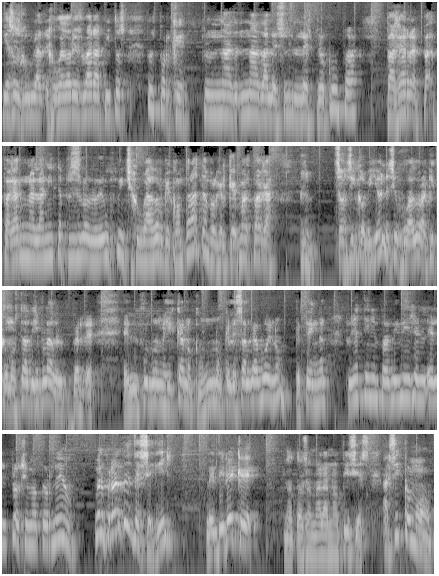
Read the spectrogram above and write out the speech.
y esos jugadores baratitos, pues porque pues nada, nada les, les preocupa. Pagar, pagar una lanita, pues es lo de un pinche jugador que contratan, porque el que más paga son 5 millones y un jugador aquí como está de inflado el, fútbol mexicano con uno que le salga bueno, que tengan, pues ya tienen para vivir el próximo torneo. Bueno, pero antes de seguir, les diré que no todos son malas noticias. Así como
